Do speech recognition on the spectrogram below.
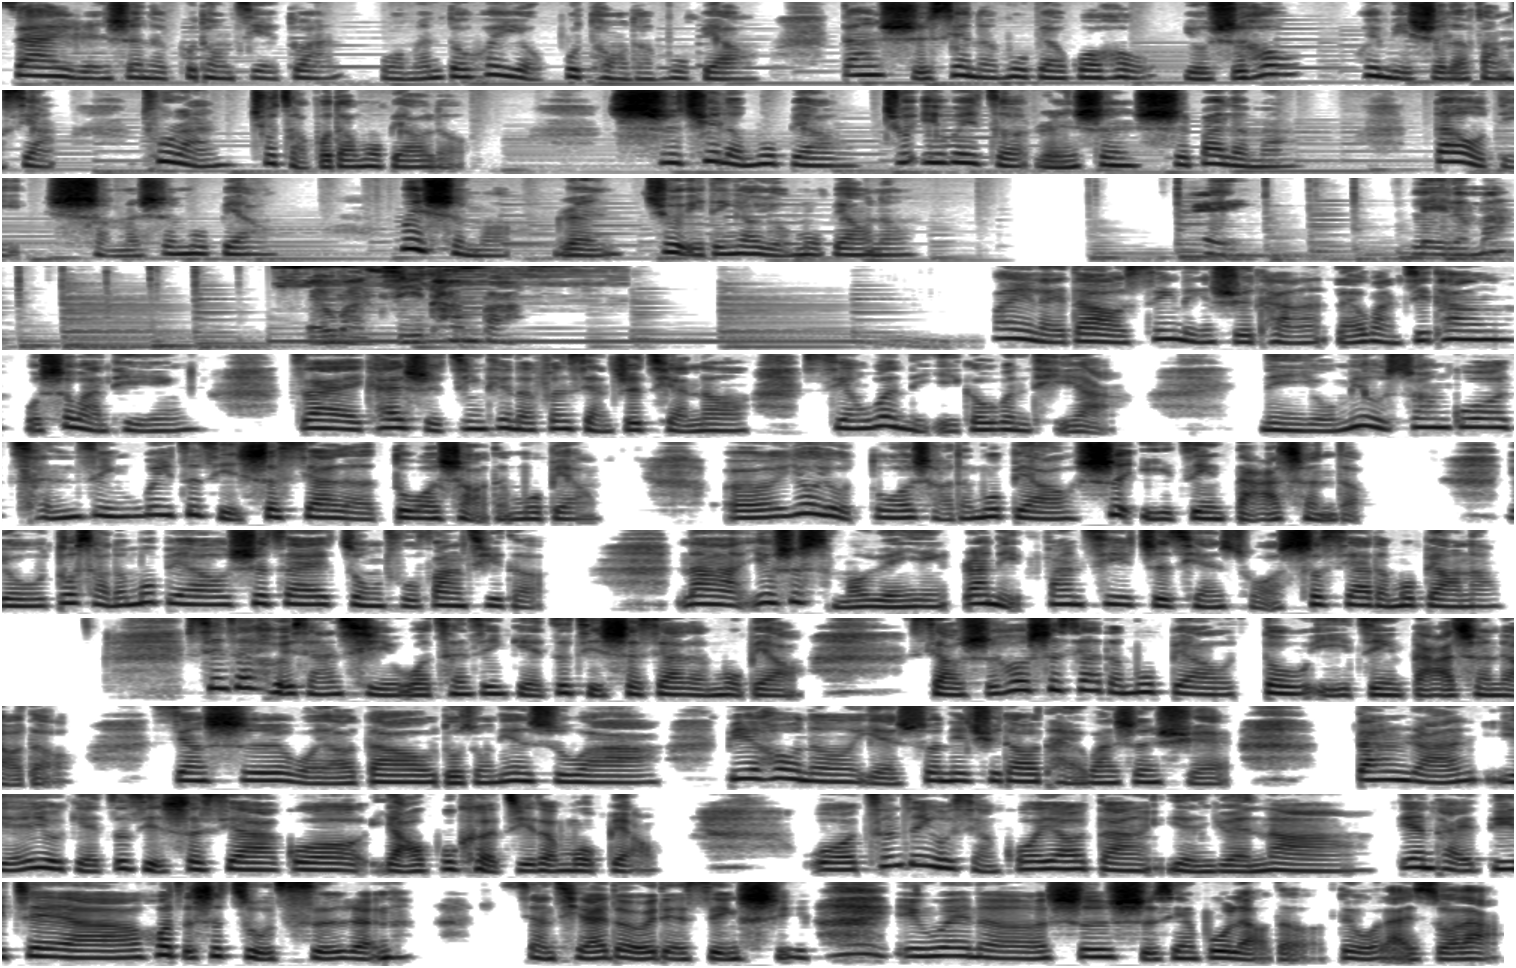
在人生的不同阶段，我们都会有不同的目标。当实现了目标过后，有时候会迷失了方向，突然就找不到目标了。失去了目标，就意味着人生失败了吗？到底什么是目标？为什么人就一定要有目标呢？嘿，累了吗？来碗鸡汤吧。欢迎来到心灵食堂，来碗鸡汤。我是婉婷。在开始今天的分享之前呢，先问你一个问题啊：你有没有算过曾经为自己设下了多少的目标，而又有多少的目标是已经达成的？有多少的目标是在中途放弃的？那又是什么原因让你放弃之前所设下的目标呢？现在回想起我曾经给自己设下的目标。小时候设下的目标都已经达成了的，像是我要到读中念书啊，毕业后呢也顺利去到台湾升学，当然也有给自己设下过遥不可及的目标。我曾经有想过要当演员啊、电台 DJ 啊，或者是主持人，想起来都有点心虚，因为呢是实现不了的，对我来说啦。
